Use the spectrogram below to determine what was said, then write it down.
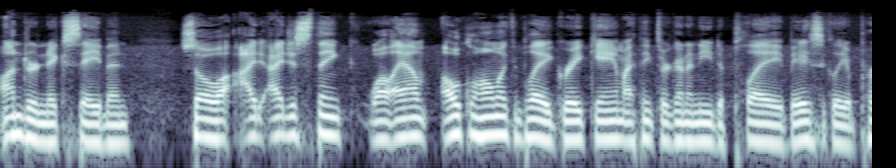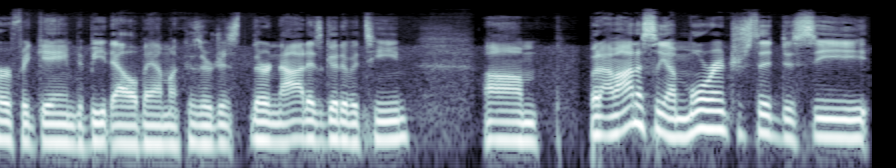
under Nick Saban. So I, I just think while Oklahoma can play a great game, I think they're going to need to play basically a perfect game to beat Alabama because they're just they're not as good of a team. Um, but I'm honestly I'm more interested to see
